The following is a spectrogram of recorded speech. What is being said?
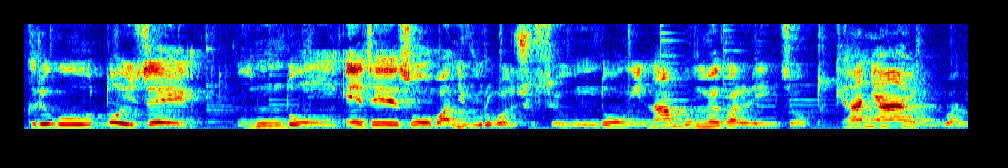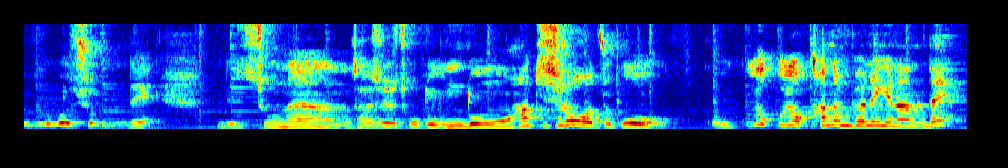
그리고 또 이제 운동에 대해서 많이 물어봐 주셨어요. 운동이나 몸매 관리 이제 어떻게 하냐 이런 거 많이 물어봐 주셨는데 근데 저는 사실 저도 운동하기 싫어가지고 거의 꾸역꾸역 하는 편이긴 한데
